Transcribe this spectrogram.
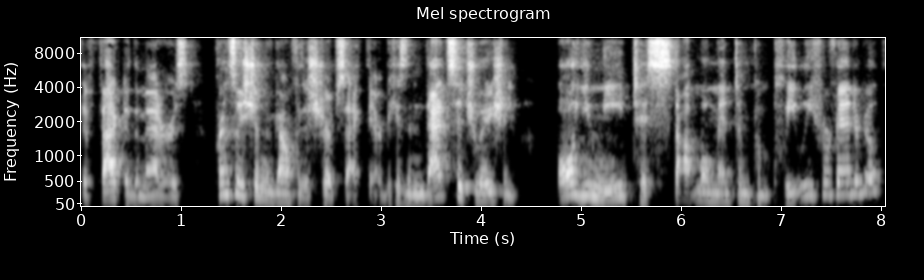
the fact of the matter is Princely shouldn't have gone for the strip sack there because in that situation, all you need to stop momentum completely for Vanderbilt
